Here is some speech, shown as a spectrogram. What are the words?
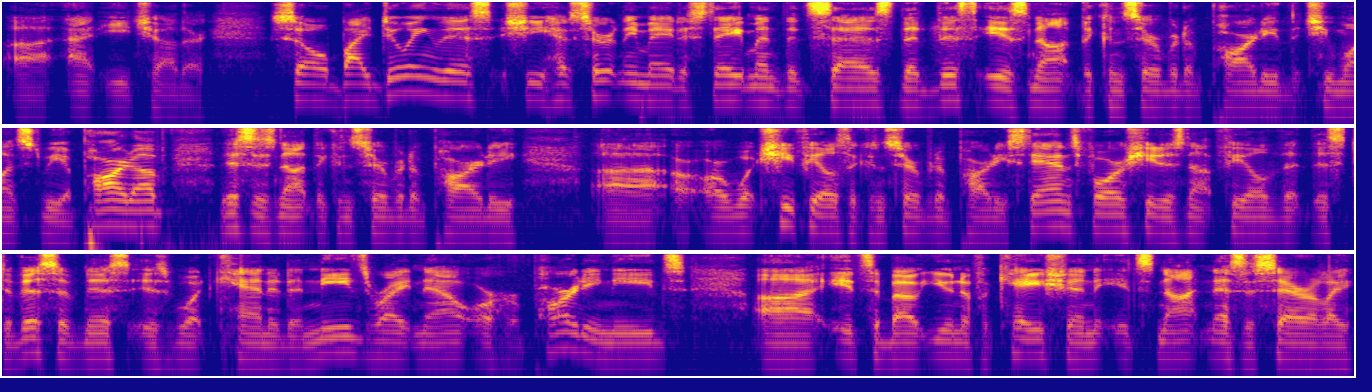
uh, at each other. So, by doing this, she has certainly made a statement that says that this is not the Conservative Party that she wants to be a part of. This is not the Conservative Party uh, or, or, what she feels the Conservative Party stands for. She does not feel that this divisiveness is what Canada needs right now or her party needs. Uh, it's about unification. It's not necessarily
